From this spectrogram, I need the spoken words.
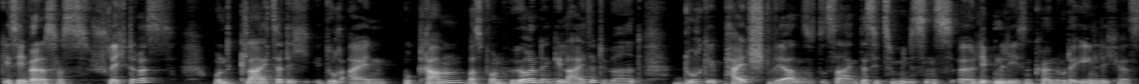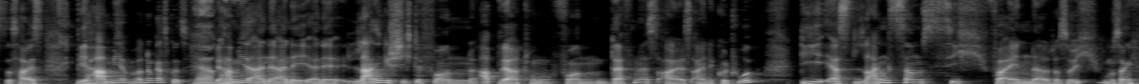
gesehen werden als was Schlechteres und gleichzeitig durch ein Programm, was von Hörenden geleitet wird, durchgepeitscht werden sozusagen, dass sie zumindest äh, Lippen lesen können oder ähnliches. Das heißt, wir haben hier, warte mal ganz kurz, ja, okay. wir haben hier eine, eine, eine lange Geschichte von Abwertung von Deafness als eine Kultur, die erst langsam sich verändert. Also ich muss sagen, ich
